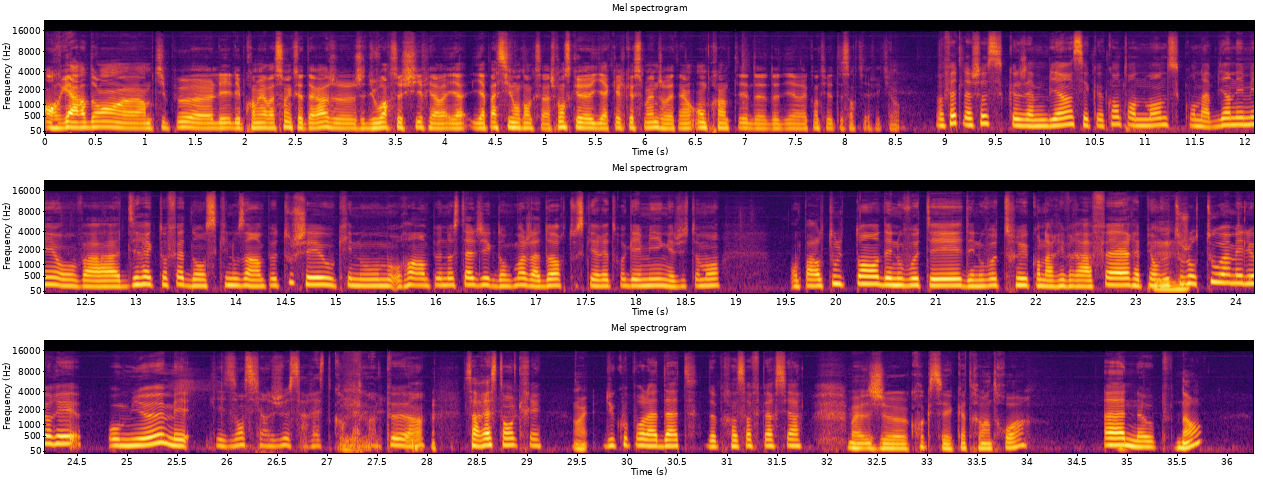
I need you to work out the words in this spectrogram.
en regardant euh, un petit peu euh, les, les premières versions, etc., j'ai dû voir ce chiffre il a- a- n'y a, pas si longtemps que ça. Je pense qu'il y a quelques semaines, j'aurais été emprunté de, de dire quand il était sorti, effectivement. En fait, la chose que j'aime bien, c'est que quand on demande ce qu'on a bien aimé, on va direct au fait dans ce qui nous a un peu touché ou qui nous rend un peu nostalgique. Donc moi, j'adore tout ce qui est rétro gaming et justement, on parle tout le temps des nouveautés, des nouveaux trucs qu'on arriverait à faire et puis on veut Mhm. toujours tout améliorer au mieux, mais les anciens jeux, ça reste quand même un peu, hein, ça reste ancré. Ouais. Du coup, pour la date de Prince of Persia, Bah, je crois que c'est 83. ah nope, Non?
